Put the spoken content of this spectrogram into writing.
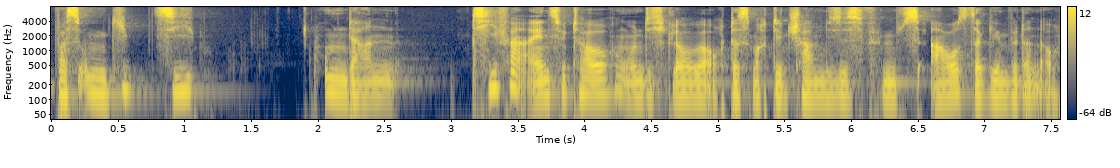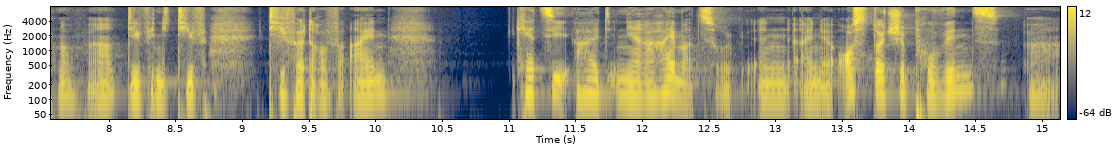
was umgibt sie, um dann tiefer einzutauchen. Und ich glaube, auch das macht den Charme dieses Films aus. Da gehen wir dann auch noch ja, definitiv tiefer drauf ein. Kehrt sie halt in ihre Heimat zurück, in eine ostdeutsche Provinz, äh,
